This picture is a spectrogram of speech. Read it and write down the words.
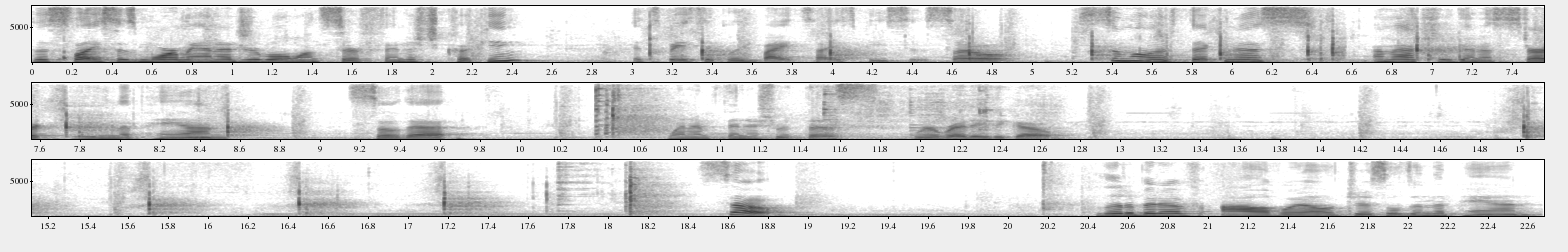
the slices more manageable once they're finished cooking. It's basically bite-sized pieces. So similar thickness. I'm actually gonna start heating the pan so that when I'm finished with this, we're ready to go. So a little bit of olive oil drizzled in the pan.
